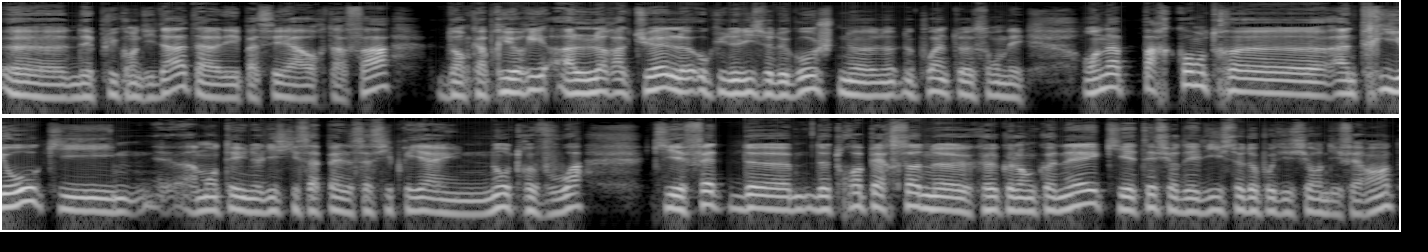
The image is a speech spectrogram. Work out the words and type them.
euh, n'est plus candidate, elle est passée à Hortafa. Donc, a priori, à l'heure actuelle, aucune liste de gauche ne, pointe son nez. On a par contre euh, un trio qui a monté une liste qui s'appelle Saint-Cyprien une autre voix, qui est faite de, trois personnes que, que l'on connaît, qui étaient sur des listes d'opposition différentes.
